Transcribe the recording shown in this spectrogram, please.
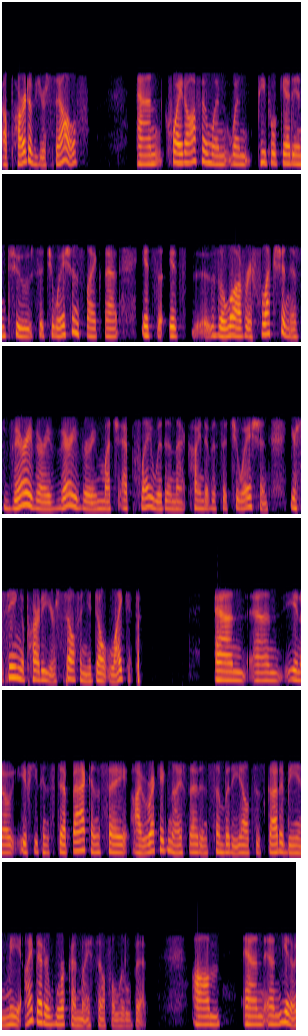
a part of yourself. And quite often when when people get into situations like that it's it's the law of reflection is very very very very much at play within that kind of a situation. You're seeing a part of yourself and you don't like it and and you know if you can step back and say i recognize that in somebody else it's got to be in me i better work on myself a little bit. Um and and you know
